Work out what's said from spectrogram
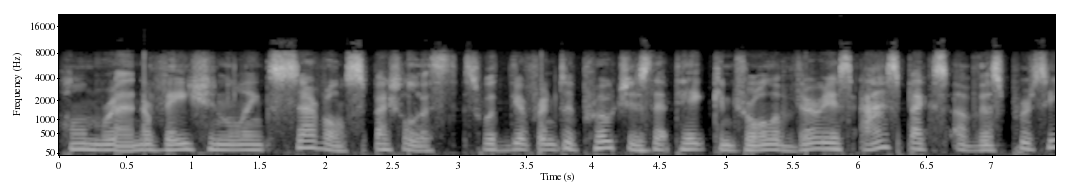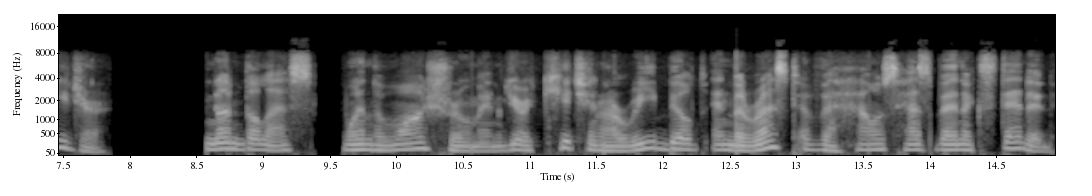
Home renovation links several specialists with different approaches that take control of various aspects of this procedure. Nonetheless, when the washroom and your kitchen are rebuilt and the rest of the house has been extended,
